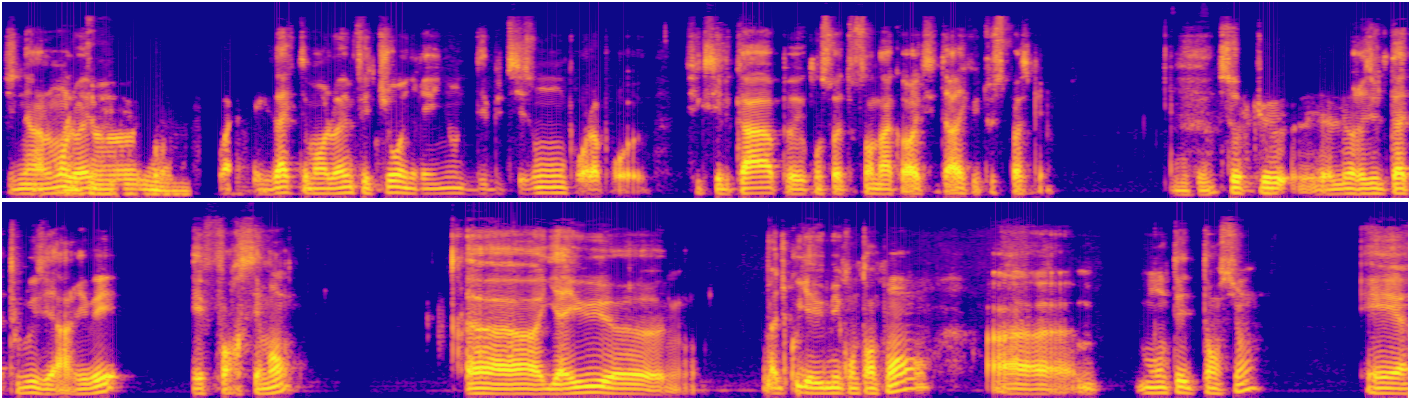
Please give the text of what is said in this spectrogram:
généralement l'OM. exactement. L'OM fait toujours une réunion de début de saison pour, pour euh, fixer le cap, qu'on soit tous en accord, etc. et que tout se passe bien. Sauf que le résultat de Toulouse est arrivé et forcément, euh, il y a eu, euh, bah, du coup, il y a eu mécontentement, euh, montée de tension, et, mmh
